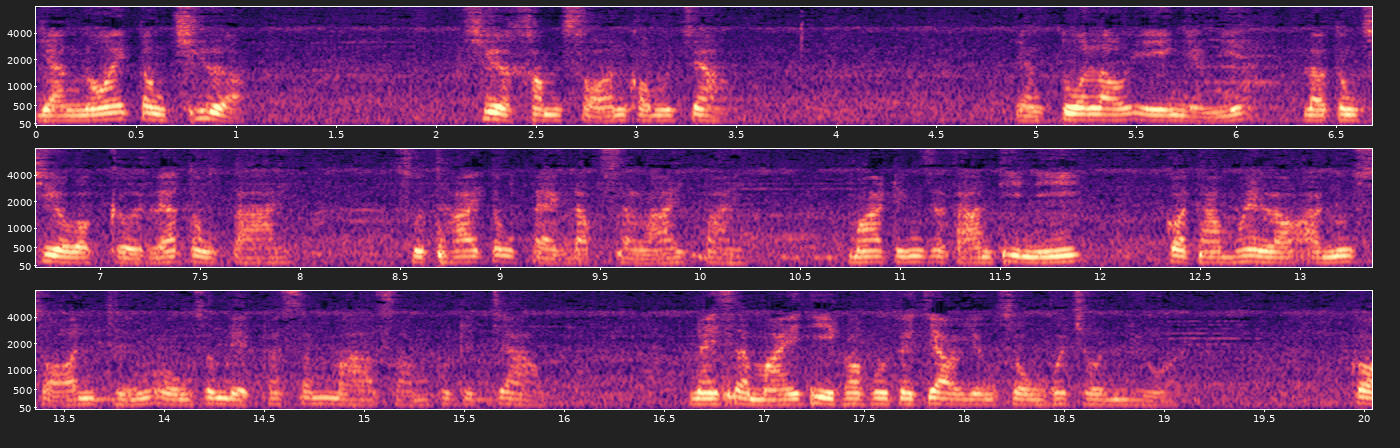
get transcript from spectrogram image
อย่างน้อยต้องเชื่อ เชื่อคำสอนของพระเจ้า อย่างตัวเราเองอย่างเนี้ย เราต้องเชื่อว่าเกิดแล้วต้องตาย สุดท้ายต้องแตกดับสลายไป มาถึงสถานที่นี้ ก็ทำให้เราอนุสรถึงองค์สมเด็จพระสัมมาสัมพุทธเจ้า ในสมัยที่พระพุทธเจ้ายังทรงพระชนอยู่ ก็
